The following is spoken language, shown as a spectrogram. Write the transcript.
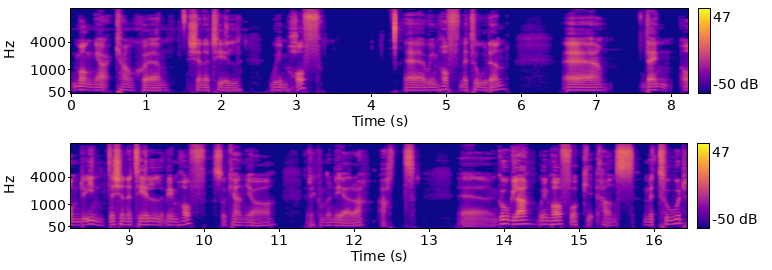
många kanske känner till Wim Hof. Eh, Wim Hof-metoden. Eh, den, Om du inte känner till Wim Hof så kan jag rekommendera att eh, googla Wim Hof och hans metod.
